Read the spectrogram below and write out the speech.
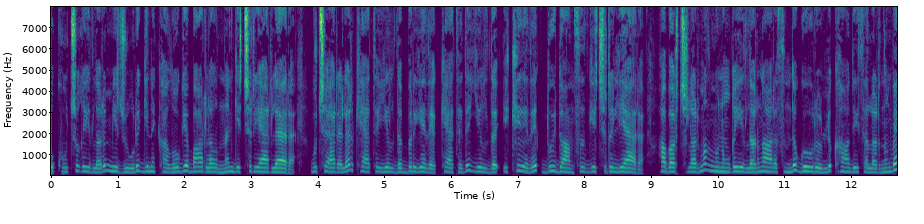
okuwçy gyzlary mejbury ginekologiýa barlagyndan geçirýärler. Bu çäreler käte ýylda bir gezek, käte-de ýylda iki gezek duýdansyz geçirilýär. Habarçylarymyz munuň gyzlaryň arasynda göwrelilik hadysalarynyň we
